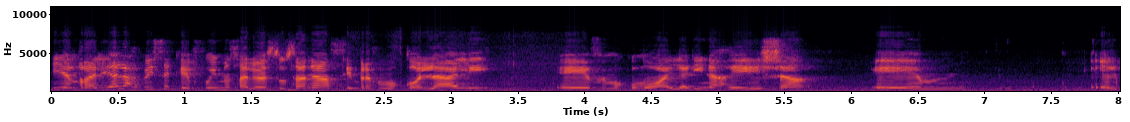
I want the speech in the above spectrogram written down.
y en realidad las veces que fuimos a lo de Susana siempre fuimos con Lali, eh, fuimos como bailarinas de ella. Em, el,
